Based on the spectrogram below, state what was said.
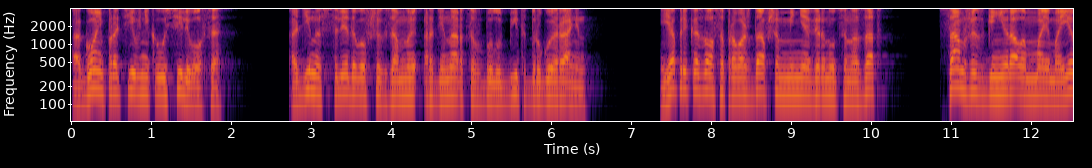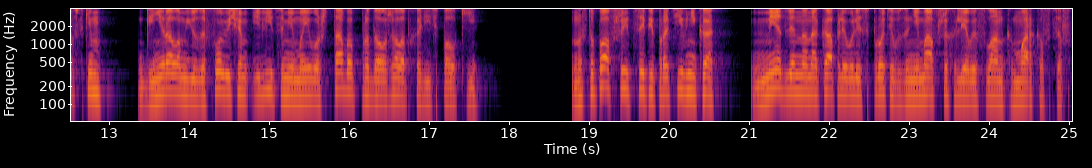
Огонь противника усиливался. Один из следовавших за мной ординарцев был убит, другой ранен. Я приказал сопровождавшим меня вернуться назад, сам же с генералом Маймаевским, генералом Юзефовичем и лицами моего штаба продолжал обходить полки. Наступавшие цепи противника — медленно накапливались против занимавших левый фланг марковцев.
